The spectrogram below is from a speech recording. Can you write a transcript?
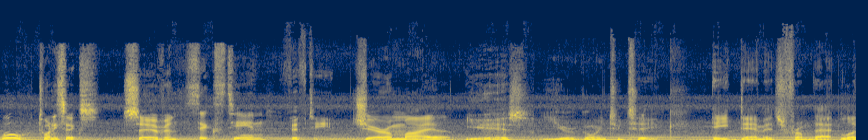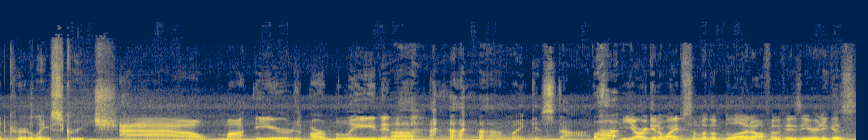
Woo, 26. Seven. 16. 15. Jeremiah, Yes. you're going to take eight damage from that blood curdling screech. Ow, my ears are bleeding. Ah. Make it stop. What? Yargan wipes some of the blood off of his ear and he goes,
